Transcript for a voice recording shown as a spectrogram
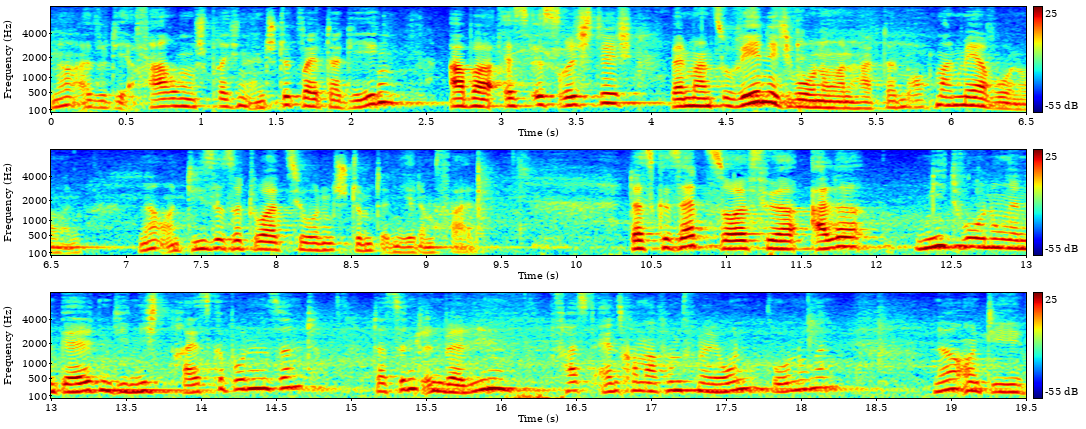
Ne? Also die Erfahrungen sprechen ein Stück weit dagegen, aber es ist richtig, wenn man zu wenig Wohnungen hat, dann braucht man mehr Wohnungen. Ne? Und diese Situation stimmt in jedem Fall. Das Gesetz soll für alle Mietwohnungen gelten, die nicht preisgebunden sind. Das sind in Berlin fast 1,5 Millionen Wohnungen. Ne, und die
